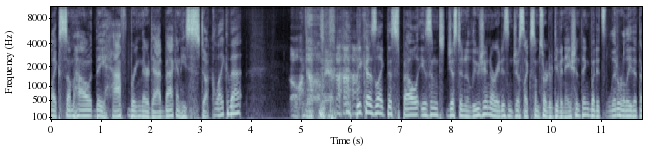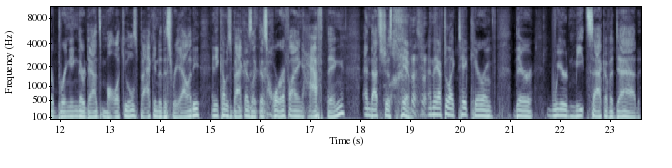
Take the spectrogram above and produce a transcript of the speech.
like somehow they half bring their dad back and he's stuck like that. oh no man. because like the spell isn't just an illusion or it isn't just like some sort of divination thing but it's literally that they're bringing their dad's molecules back into this reality and he comes back as like this horrifying half thing and that's just him and they have to like take care of their weird meat sack of a dad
